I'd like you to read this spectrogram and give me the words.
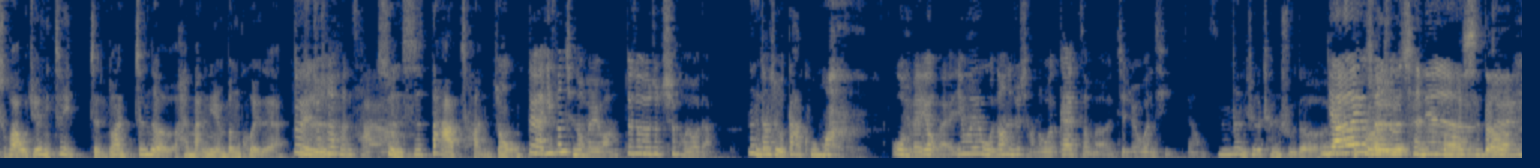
实话，我觉得你这一整段真的还蛮令人崩溃的呀。对，就是很惨啊，损失大惨重。对啊，一分钱都没有啊，这就就是吃朋友的。那你当时有大哭吗？我没有哎，因为我当时就想着我该怎么解决问题这样子。嗯，那你是个成熟的呀，一个成熟的 成年人。是的，对。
